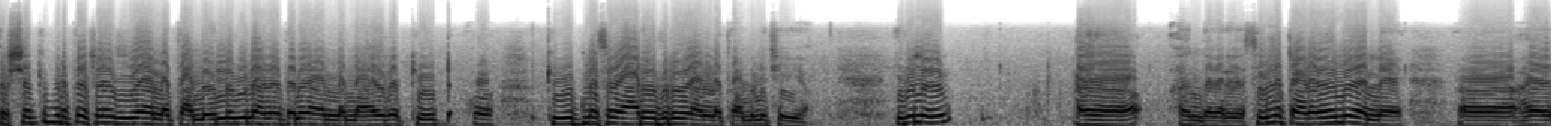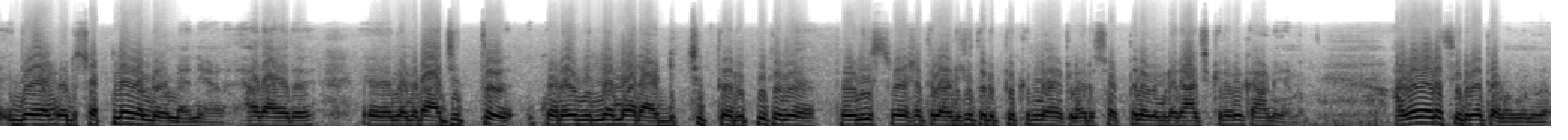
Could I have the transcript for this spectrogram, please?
തൃശയ്ക്ക് പ്രത്യക്ഷം ചെയ്യാനല്ല. തമിഴിൽ പിന്നെ അങ്ങനെ തന്നെയാണല്ലോ. നായിക ക്യൂട്ട് ക്യൂട്ട്നെസ് വാരി എതിരുകയാണല്ലോ തമിഴ് ചെയ്യാം. ഇതിൽ എന്താ പറയുക സിനിമ തുടങ്ങുന്നത് തന്നെ ഇദ്ദേഹം ഒരു സ്വപ്നം കണ്ടുകൊണ്ട് തന്നെയാണ്. അതായത് നമ്മുടെ അജിത്ത് കുറേ വില്ലന്മാരെ അടിച്ച് തെറിപ്പിക്കുന്നത് പോലീസ് വേഷത്തിൽ അടിച്ച് തെറിപ്പിക്കുന്നതായിട്ടുള്ള ഒരു സ്വപ്നം നമ്മുടെ രാജ്കിരൺ കാണുകയാണ്. അങ്ങനെയാണ് സിനിമ തുടങ്ങുന്നത്.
